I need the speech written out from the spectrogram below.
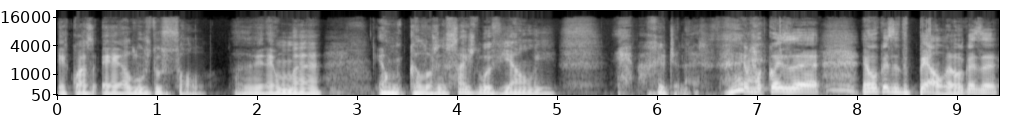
É quase é a luz do sol. É uma é um calor. Sais do avião e é Rio de Janeiro. É uma coisa é uma coisa de pele, é uma coisa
